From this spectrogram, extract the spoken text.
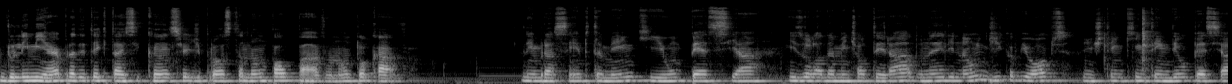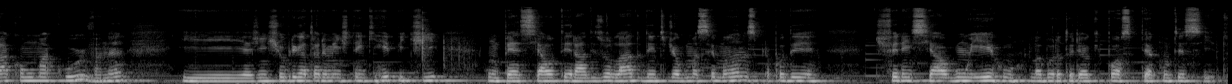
do limiar para detectar esse câncer de próstata não palpável, não tocável. Lembrar sempre também que um PSA isoladamente alterado, né, ele não indica biópsia. A gente tem que entender o PSA como uma curva, né? E a gente obrigatoriamente tem que repetir um PSA alterado isolado dentro de algumas semanas para poder diferenciar algum erro laboratorial que possa ter acontecido.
